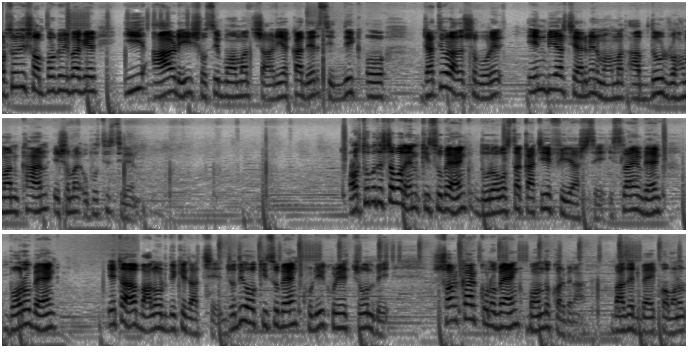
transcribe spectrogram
অর্থনৈতিক সম্পর্ক বিভাগের ইআরডি সচিব মোহাম্মদ শাহরিয়া কাদের সিদ্দিক ও জাতীয় রাজস্ব বোর্ডের এনবিআর চেয়ারম্যান মোহাম্মদ আব্দুর রহমান খান এ সময় উপস্থিত ছিলেন। অর্থ উপদেষ্টা বলেন, কিছু ব্যাংক দুরবস্থা কাটিয়ে ফিরে আসছে। ইসলামী ব্যাংক, বড় ব্যাংক, এটা ভালোর দিকে যাচ্ছে। যদিও কিছু ব্যাংক খুঁড়িয়ে খুঁড়িয়ে চলবে। সরকার কোনো ব্যাংক বন্ধ করবে না। বাজেট ব্যয় কমানোর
